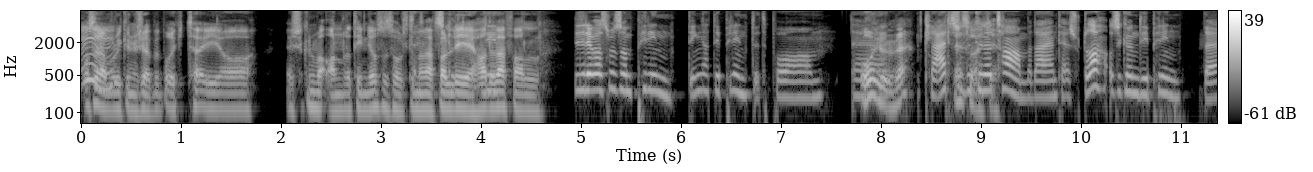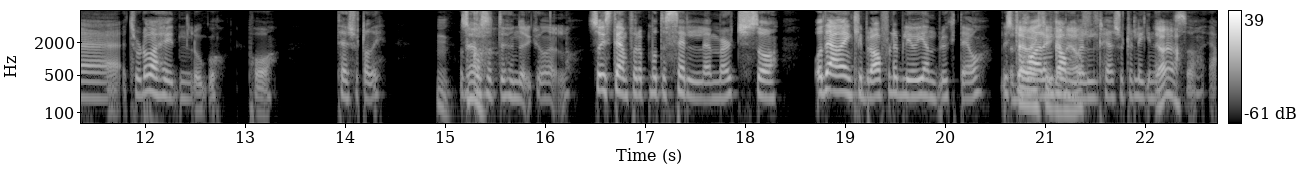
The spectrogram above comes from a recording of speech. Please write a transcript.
Også der Mm. hvor du kunne kjøpe brukt tøy og Jeg husker det var andre ting de også solgte, men i hvert fall de de- hadde i hvert fall De drev også med sånn printing, at de printet på eh, oh, du klær. Så du kunne ikke. ta med deg en T-skjorte, da, og så kunne de printe Jeg tror det var Høyden-logo på T-skjorta di. Mm. Og så Ja. kostet det 100 kroner eller noe. Så istedenfor å på en måte selge merch, så Og det er jo egentlig bra, for det blir jo gjenbrukt, det òg. Hvis Det du har en gammel. T-skjorte liggende. Ja, ja. Så, ja.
